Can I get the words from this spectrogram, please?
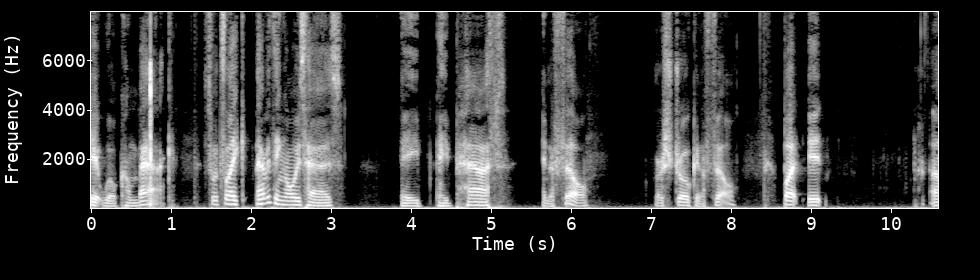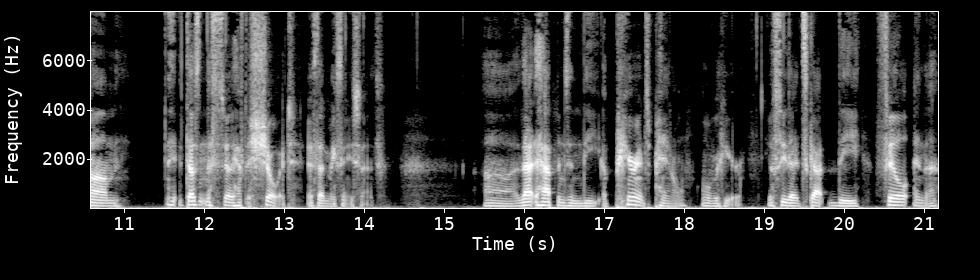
it will come back. So it's like everything always has a, a path and a fill, or a stroke and a fill, but it um, it doesn't necessarily have to show it, if that makes any sense. Uh, that happens in the appearance panel over here. You'll see that it's got the fill and the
